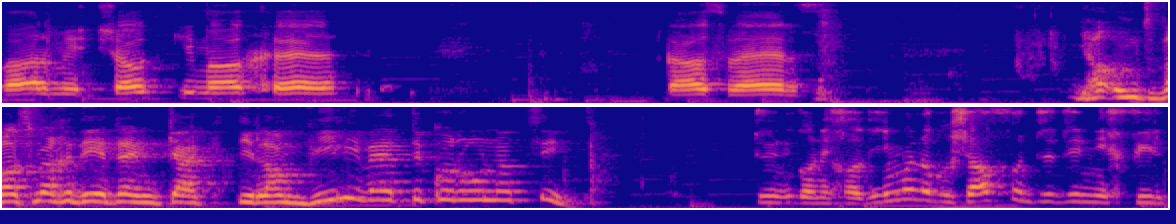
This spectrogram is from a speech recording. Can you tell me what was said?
warme Schoki machen. Das wär's. Ja, und was macht ihr denn gegen die Langweile während der Corona-Zeit? Du, gehe ich halt immer noch arbeiten und dann ich viel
